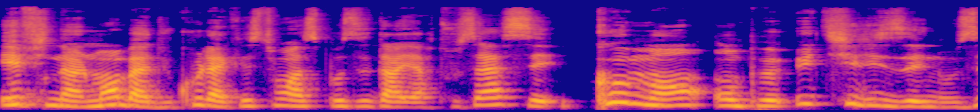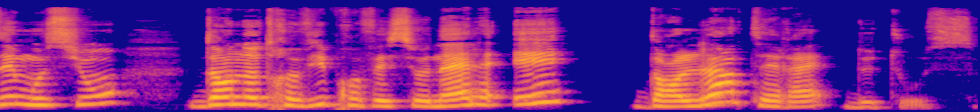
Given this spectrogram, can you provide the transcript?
Et finalement, bah du coup, la question à se poser derrière tout ça, c'est comment on peut utiliser nos émotions dans notre vie professionnelle et dans l'intérêt de tous?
